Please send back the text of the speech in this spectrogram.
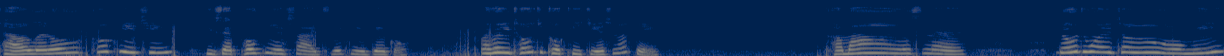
tell little Kokichi, he said, poking your sides, making you giggle. I already told you, Kokichi, it's nothing. Come on, listener. Don't you want to tell little me?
